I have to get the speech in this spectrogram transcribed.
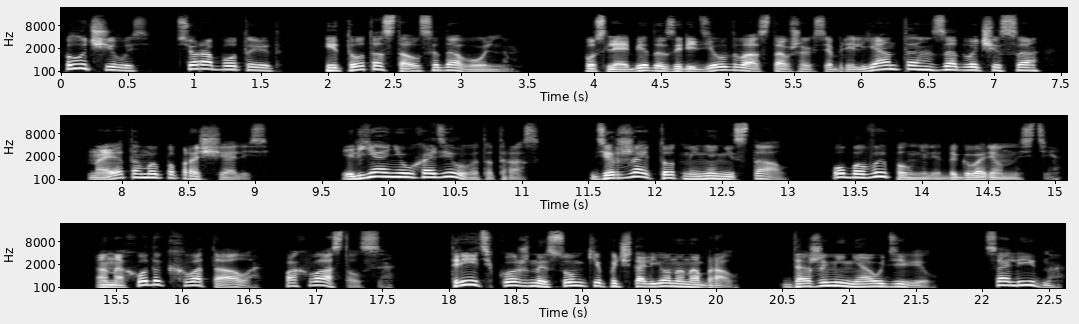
Получилось, все работает. И тот остался довольным. После обеда зарядил два оставшихся бриллианта за два часа. На этом мы попрощались. Илья не уходил в этот раз. Держать тот меня не стал. Оба выполнили договоренности. А находок хватало, похвастался. Треть кожаной сумки почтальона набрал. Даже меня удивил. Солидно.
